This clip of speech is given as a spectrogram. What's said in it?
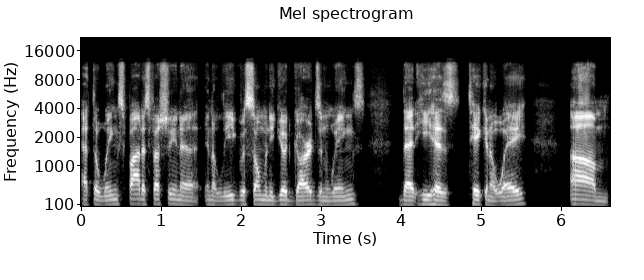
at the wing spot, especially in a, in a league with so many good guards and wings that he has taken away. Um,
